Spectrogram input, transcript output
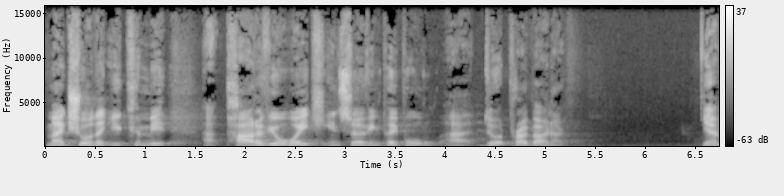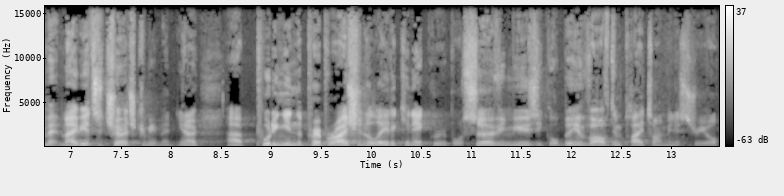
make sure that you commit uh, part of your week in serving people. Uh, do it pro bono. You know, maybe it's a church commitment, you know, uh, putting in the preparation to lead a connect group or serving music or be involved in playtime ministry or,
